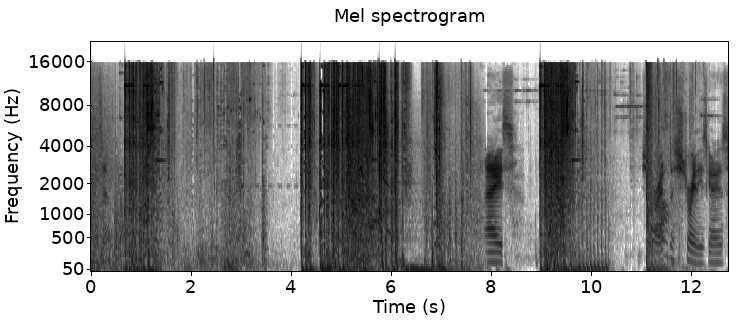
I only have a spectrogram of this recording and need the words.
That's it. Nice. Destroy, these guys.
